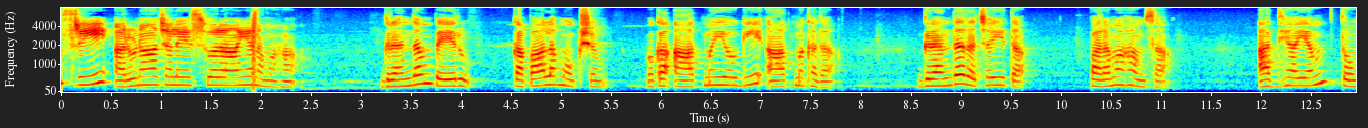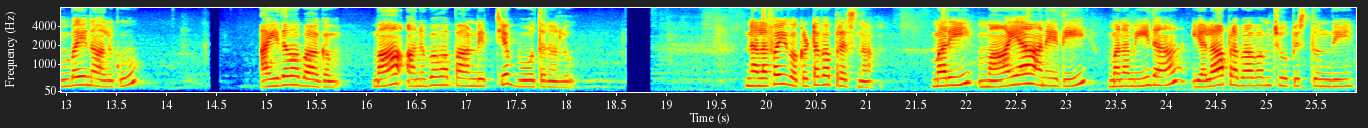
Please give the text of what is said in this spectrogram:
శ్రీ అరుణాచలేశ్వరాయ నమ. గ్రంథం పేరు కపాలమోక్షం ఒక ఆత్మయోగి ఆత్మకథ. గ్రంథ రచయిత పరమహంస. అధ్యాయం తొంభై నాలుగు. ఐదవ భాగం మా అనుభవ పాండిత్య బోధనలు. నలభై ఒకటవ ప్రశ్న. మరి మాయా అనేది మన మీద ఎలా ప్రభావం చూపిస్తుంది?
